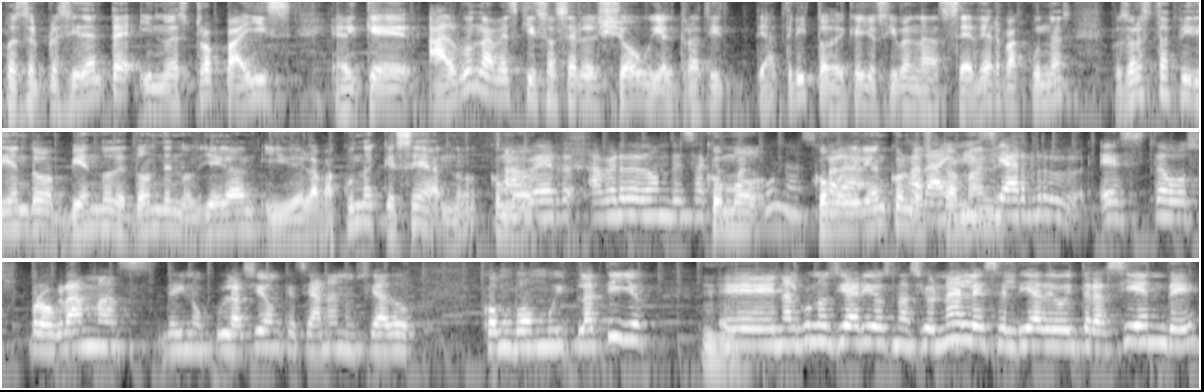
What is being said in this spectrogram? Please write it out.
pues el presidente y nuestro país, el que alguna vez quiso hacer el show y el teatrito de que ellos iban a ceder vacunas, pues ahora está pidiendo, viendo de dónde nos llegan y de la vacuna que sea, ¿no? Como, a ver, a ver de dónde sacan como, vacunas. Como dirían con los tamales. iniciar estos programas de inoculación que se han anunciado con bombo y platillo. Eh, en algunos diarios nacionales el día de hoy trasciende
